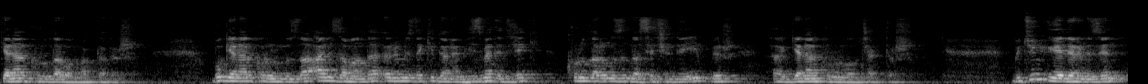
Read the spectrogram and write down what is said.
genel kurullar olmaktadır. Bu genel kurulumuzda aynı zamanda önümüzdeki dönem hizmet edecek kurullarımızın da seçildiği bir e, genel kurul olacaktır. Bütün üyelerimizin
